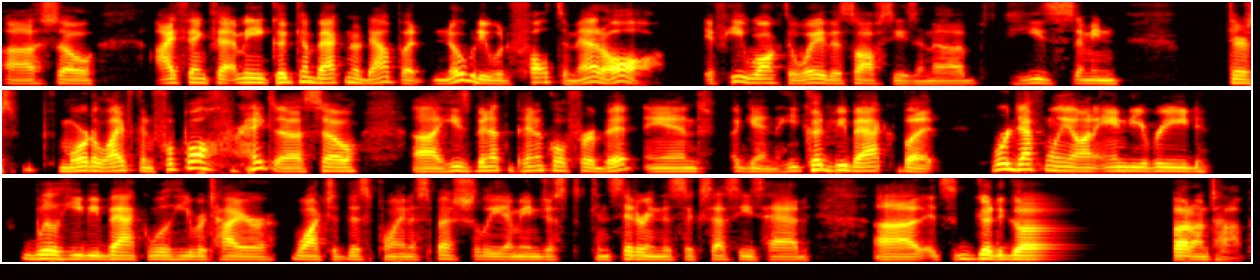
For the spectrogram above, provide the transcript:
Uh, so I think that, I mean, he could come back, no doubt, but nobody would fault him at all if he walked away this offseason. Uh, he's, I mean, there's more to life than football, right? Uh, so uh, he's been at the pinnacle for a bit. And again, he could be back, but we're definitely on Andy Reid will he be back? Will he retire? Watch at this point, especially, I mean, just considering the success he's had, uh, it's good to go out on top.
